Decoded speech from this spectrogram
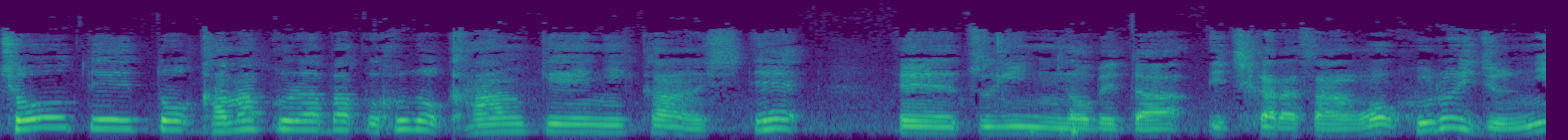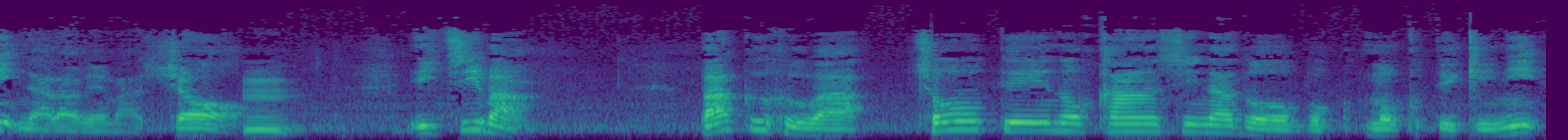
朝廷と鎌倉幕府の関係に関して、えー次に述べた1から3を古い順に並べましょう、うん。1番幕府は朝廷の監視などを目的に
